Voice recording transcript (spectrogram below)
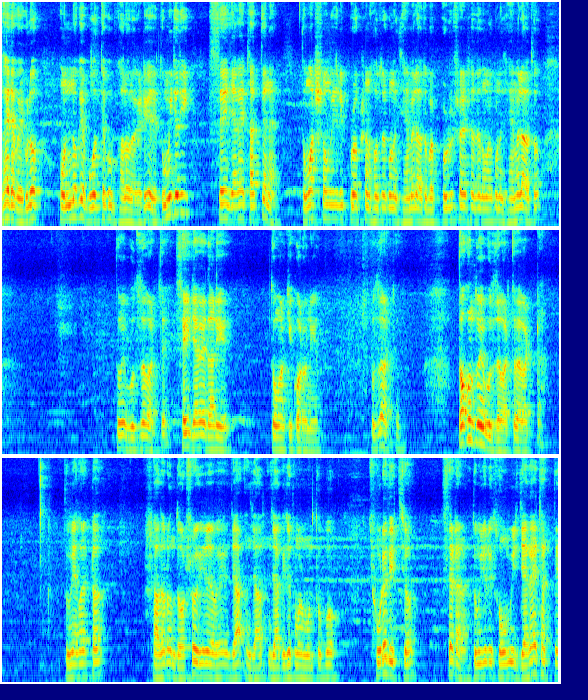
ভাই, দেখো, এগুলো অন্যকে বলতে খুব ভালো লাগে, ঠিক আছে? তুমি যদি সেই জায়গায় থাকতে না, তোমার সঙ্গে যদি প্রোডাকশন হাউসের কোনো ঝামেলা হতো বা প্রডিউসারের সাথে তোমার কোনো ঝামেলা হতো, তুমি বুঝতে পারতে, সেই জায়গায় দাঁড়িয়ে তোমার কি করণীয়? বুঝতে পারছ তখন তুমি বুঝতে পারতে ব্যাপারটা। তুমি এখন একটা সাধারণ দর্শক হিসাবে যা যা যা কিছু তোমার মন্তব্য ছুঁড়ে দিচ্ছ, সেটা না। তুমি যদি সৌমির জায়গায় থাকতে,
